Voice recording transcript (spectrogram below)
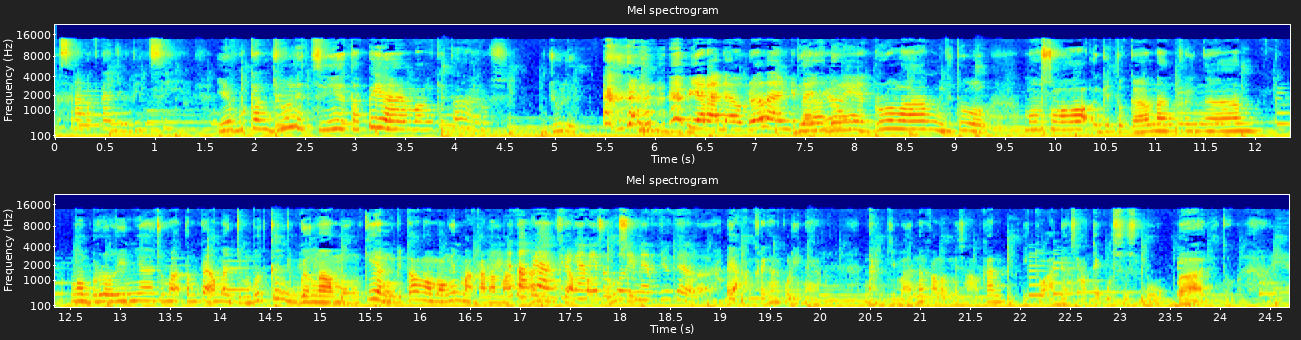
Terus kenapa kita julid sih? Ya bukan julid sih, tapi ya emang kita harus julid. Biar ada obrolan kita Biar ada julid. obrolan gitu loh. Mosok gitu kan nangkringan ngobrolinnya cuma tempe sama jembut kan juga nggak mungkin kita ngomongin Eh, makanan-makanan tapi yang siap angkringan itu konsumsi. kuliner juga loh. ya angkringan kuliner nah gimana kalau misalkan itu ada sate usus boba gitu Oh, iya,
